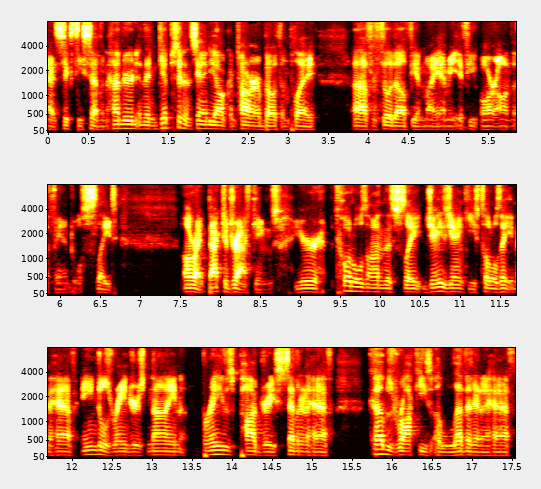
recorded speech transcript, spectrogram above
at 6,700. And then Gibson and Sandy Alcantara are both in play uh, for Philadelphia and Miami if you are on the FanDuel slate. All right, back to DraftKings. Your totals on this slate: Jays, Yankees totals eight and a half, Angels, Rangers nine, Braves, Padres seven and a half, Cubs, Rockies eleven and a half,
